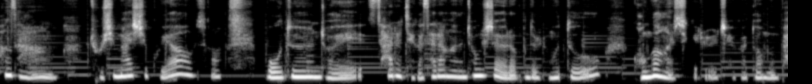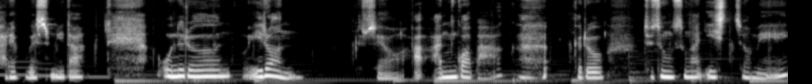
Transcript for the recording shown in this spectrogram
항상 조심하시고요. 그래서 모든 저의 사를 제가 사랑하는 청취자 여러분들 모두 건강하시기를 제가 또 한번 바라 보겠습니다. 오늘은 이런 글쎄요. 아 안과 밖 그리고 뒤숭숭한 이 시점에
